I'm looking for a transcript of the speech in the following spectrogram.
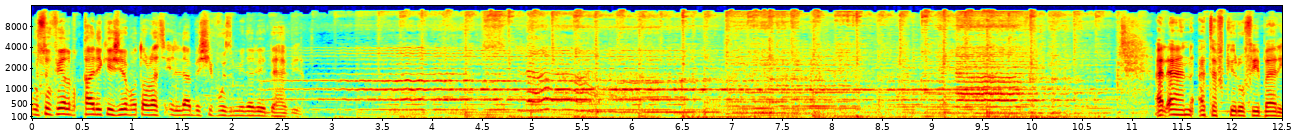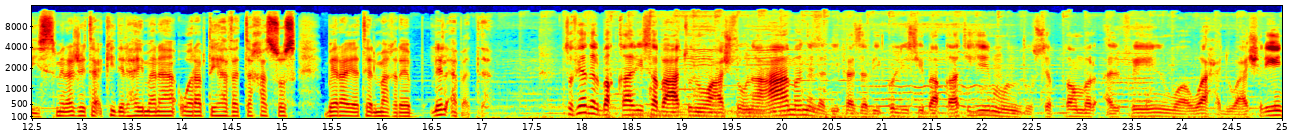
وسفيان البقالي كيجي البطولات إلا باش يفوز بالميداليه الذهبية. الآن التفكير في باريس من أجل تأكيد الهيمنة وربط هذا التخصص براية المغرب للأبد. سفيان البقالي 27 عاما الذي فاز بكل سباقاته منذ سبتمبر 2021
